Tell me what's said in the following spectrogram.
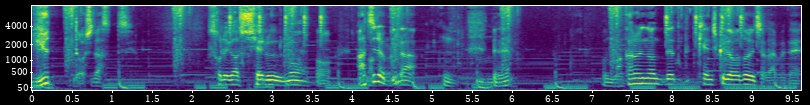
ギュッて押し出すんですよ。それがシェルの圧力が、うん、でねマカロニので建築で驚いちゃダメで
